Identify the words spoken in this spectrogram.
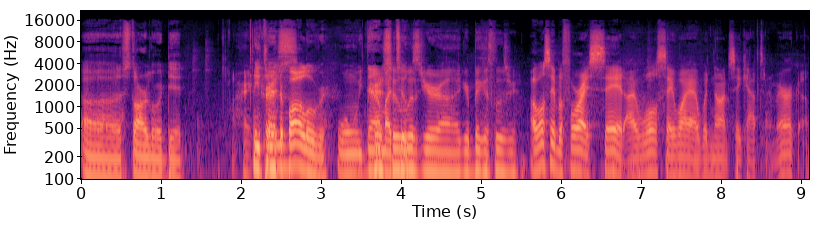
uh, Star Lord did. All right, He turned the ball over when we down Chris, by who two. was your uh, your biggest loser? I will say before I say it, I will say why I would not say Captain America,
